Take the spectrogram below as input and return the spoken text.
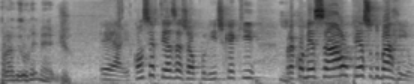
para ver o remédio. É, com certeza a geopolítica é que, para começar, o preço do barril.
